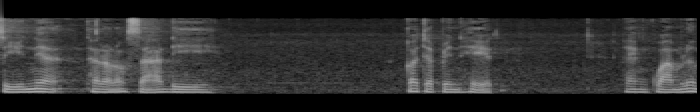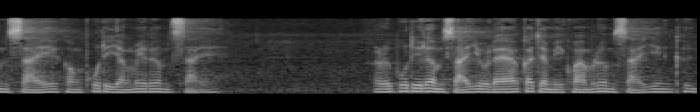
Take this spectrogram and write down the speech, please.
ศีลเนี่ย ถ้าเรารักษาดี ก็จะเป็นเหตุ แห่งความเริ่มใสของผู้ที่ยังไม่เริ่มใส หรือผู้ที่เริ่มใสอยู่แล้วก็จะมีความเริ่มใสยิ่งขึ้น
